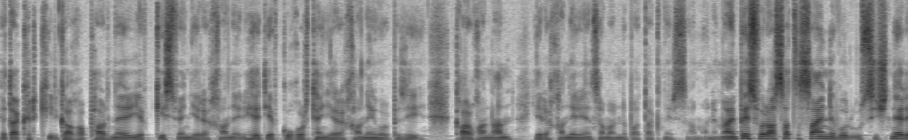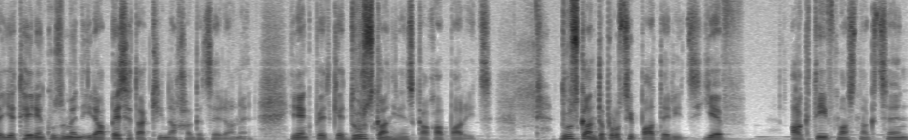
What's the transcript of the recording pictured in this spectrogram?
հետաքրքիր գաղափարներ եւ կիսվեն երեխաների հետ եւ կուղորթեն երեխաներին, որպեսզի կարողանան երեխաները իրենց համար նպատակներ սահմանեն։ Այնպես որ ասածս այն է, որ ուսուցիչները, եթե իրենք ուզում են իրապես հետաքրքիր նախագծեր անեն, իրենք պետք է դուրս գան իրենց գաղափարից, դուրս գան դպրոցի պատերից եւ ակտիվ մասնակցեն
